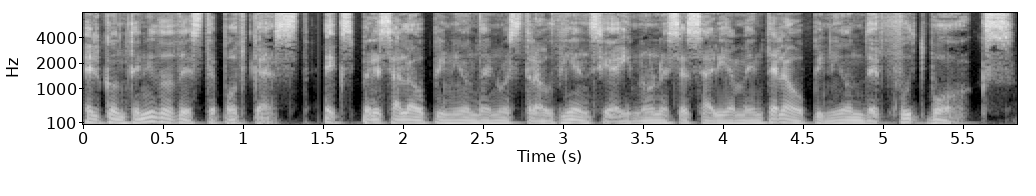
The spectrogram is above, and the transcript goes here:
El contenido de este podcast expresa la opinión de nuestra audiencia y no necesariamente la opinión de Footbox.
